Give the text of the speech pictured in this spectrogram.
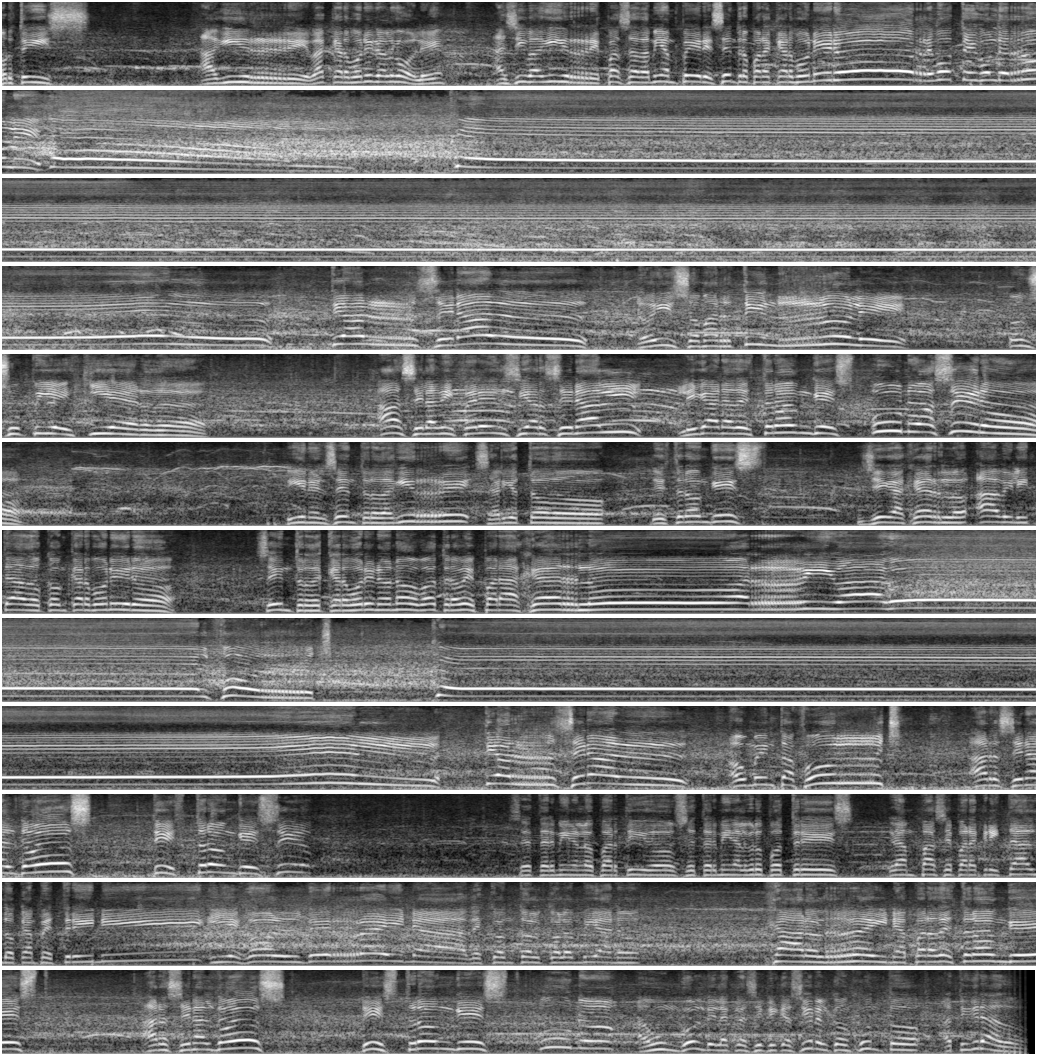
Ortiz. Aguirre. Va Carbonero al gol, ¿eh? Allí va Aguirre. Pasa Damián Pérez. Centro para Carbonero. Rebote. Gol de Role. ¡Gol! de Arsenal. Lo hizo Martín su pie izquierdo. Hace la diferencia Arsenal. Le gana de Stronges 1 a 0. Viene el centro de Aguirre. Salió todo de Stronges. Llega Gerlo habilitado con Carbonero. Centro de Carbonero no, va otra vez para Gerlo. Furch. Arsenal 2. De Strong 0. Se terminan los partidos, se termina el grupo 3. Gran pase para Cristaldo Campestrini. Y es gol de Reina. Descontó el colombiano. Harold Reina para The Strongest. Arsenal 2. The Strongest 1. A un gol de la clasificación el conjunto atigrado.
